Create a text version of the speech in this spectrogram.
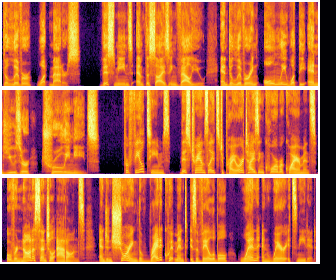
deliver what matters. This means emphasizing value and delivering only what the end user truly needs. For field teams, this translates to prioritizing core requirements over non essential add ons and ensuring the right equipment is available when and where it's needed.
